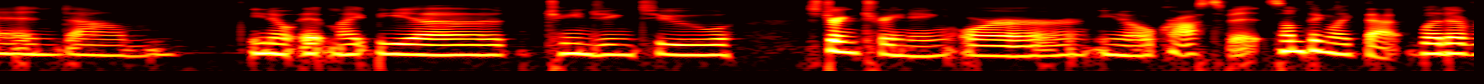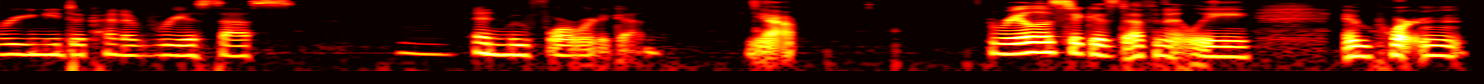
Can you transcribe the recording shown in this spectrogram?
and um, you know, it might be a changing to strength training or you know CrossFit, something like that. Whatever you need to kind of reassess and move forward again. yeah. Realistic is definitely important.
